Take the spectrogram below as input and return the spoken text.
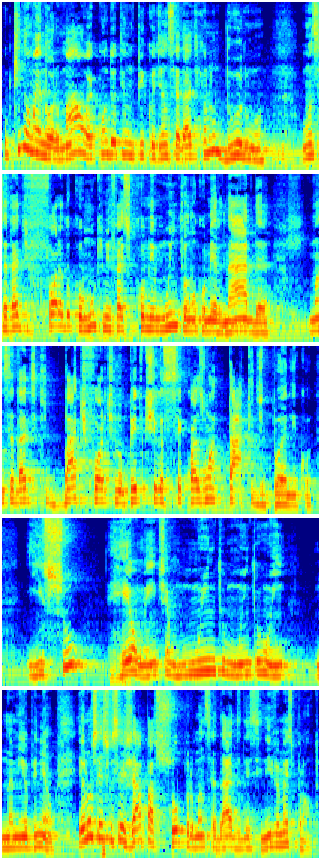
O que não é normal é quando eu tenho um pico de ansiedade que eu não durmo, uma ansiedade fora do comum que me faz comer muito ou não comer nada, uma ansiedade que bate forte no peito que chega a ser quase um ataque de pânico. Isso realmente é muito, muito ruim, na minha opinião. Eu não sei se você já passou por uma ansiedade desse nível, mas pronto.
